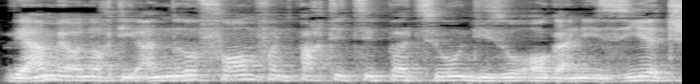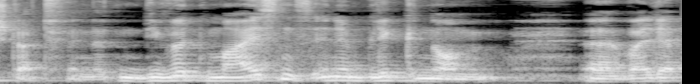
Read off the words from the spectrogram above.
Wir haben ja auch noch die andere Form von Partizipation, die so organisiert stattfindet. Und die wird meistens in den Blick genommen Äh, weil der,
